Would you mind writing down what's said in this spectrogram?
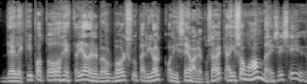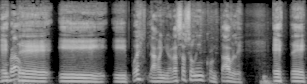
del equipo Todos Estrellas del béisbol superior Coliseba, que tú sabes que ahí son hombres. Sí, sí, sí. son. Este, y, y, pues las añoranzas son incontables. Este,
